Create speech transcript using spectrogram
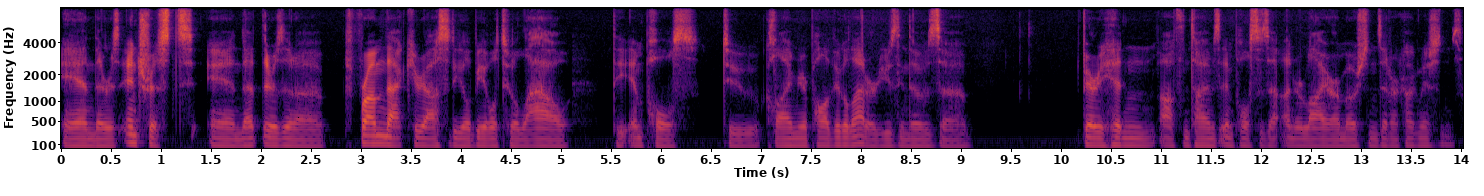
and there's interest and that there's a from that curiosity you'll be able to allow the impulse to climb your polyvagal ladder using those uh, very hidden oftentimes impulses that underlie our emotions and our cognitions.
